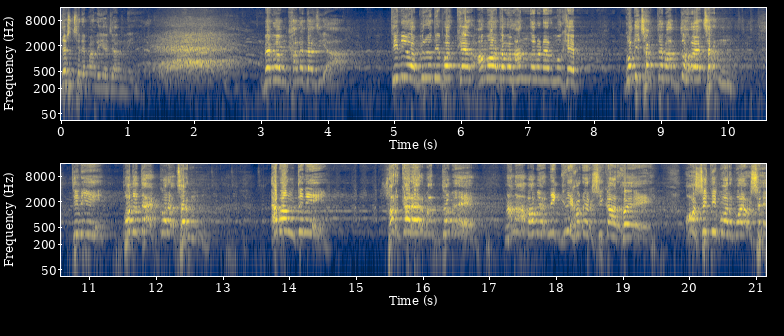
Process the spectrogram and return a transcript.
দেশ ছেড়ে পালিয়ে যাননি। বেগম খালেদা জিয়া, তিনিও বিরোধী পক্ষের অমত এবং আন্দোলনের মুখে গতি ছাড়তে বাধ্য হয়েছেন। তিনি পদত্যাগ করেছেন এবং তিনি সরকারের মাধ্যমে নানাভাবে নিগৃহণের শিকার হয়ে অশীতিপর বয়সে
